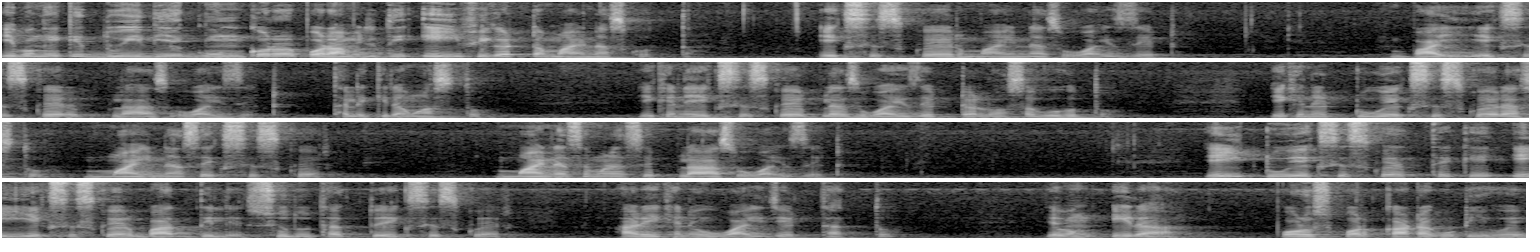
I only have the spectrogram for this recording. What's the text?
এবং একে দুই দিয়ে গুণ করার পর আমি যদি এই ফিগারটা মাইনাস করতাম X square minus Y Z by X square plus Y Z তাহলে কিরাম আসতো? এখানে এক্স স্কোয়ার প্লাস ওয়াই জেডটা লসাগু হতো। এখানে টু এক্স স্কোয়ার আসতো মাইনাস এক্স স্কোয়ার মাইনাসে মাইনাসে প্লাস ওয়াই জেড এই টু এক্স স্কোয়ার থেকে এই এক্স স্কোয়ার বাদ দিলে শুধু থাকতো এক্স স্কোয়ার আর এখানে ওয়াই জেড থাকতো, এবং এরা পরস্পর কাটাকুটি হয়ে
